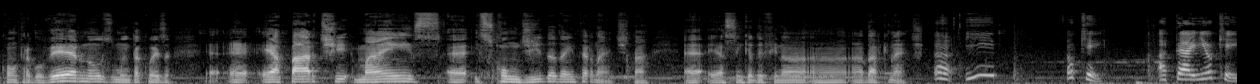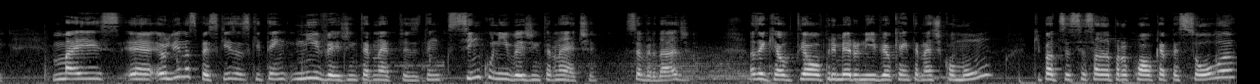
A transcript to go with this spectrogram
contra governos, muita coisa. É, é- a parte mais escondida da internet. Tá? É, é assim que eu defino a- a Darknet. Ah, e. Ok. Até aí, ok. Mas é, eu li nas pesquisas que tem níveis de internet. Tem cinco níveis de internet. Isso é verdade? Assim, que é, o, que é o primeiro nível, que é a internet comum, que pode ser acessada por qualquer pessoa.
